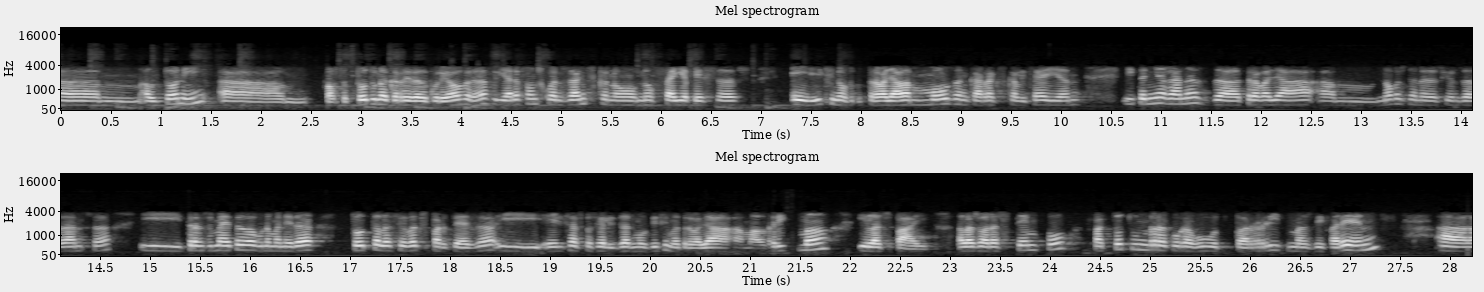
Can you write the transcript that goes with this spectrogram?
Um, el Toni uh, porta tota una carrera de coreògraf i ara fa uns quants anys que no, no feia peces ell, sinó que treballava amb molts encàrrecs que li feien i tenia ganes de treballar amb noves generacions de dansa i transmetre d'alguna manera tota la seva expertesa i ell s'ha especialitzat moltíssim a treballar amb el ritme i l'espai. Aleshores, Tempo fa tot un recorregut per ritmes diferents eh,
